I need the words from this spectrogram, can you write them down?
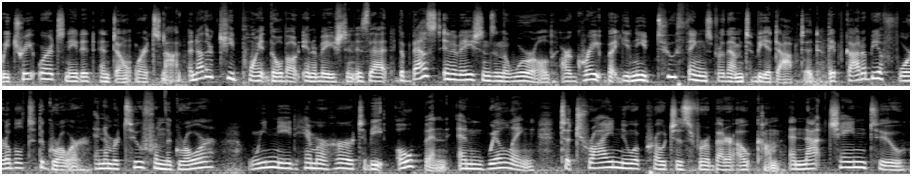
we treat where it's needed and don't where it's not. Another key point though about innovation is that the best innovations in the world are great, but you need two things for them to be adopted. They've got to be affordable to the grower, and number 2 from the grower, we need him or her to be open and willing to try new approaches for a better outcome and not chained to,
